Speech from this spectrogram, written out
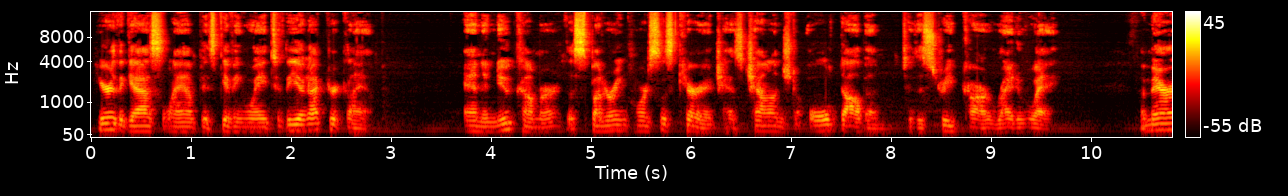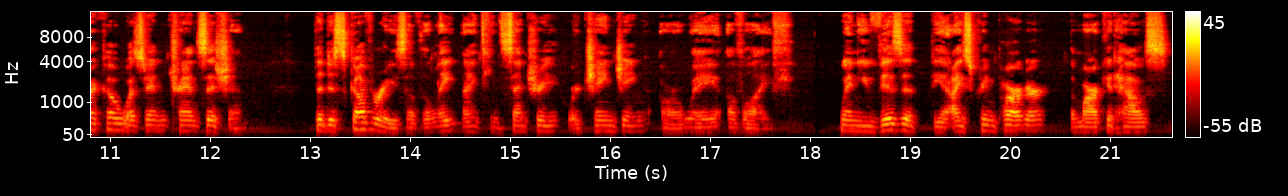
Here the gas lamp is giving way to the electric lamp and a newcomer, the sputtering horseless carriage, has challenged old Dobbin to the streetcar right of way. America was in transition. The discoveries of the late 19th century were changing our way of life. When you visit the ice cream parlor, the market house,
